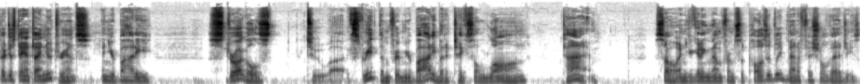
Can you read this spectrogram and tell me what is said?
they're just anti nutrients, and your body struggles to uh, excrete them from your body, but it takes a long time. So, and you're getting them from supposedly beneficial veggies.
